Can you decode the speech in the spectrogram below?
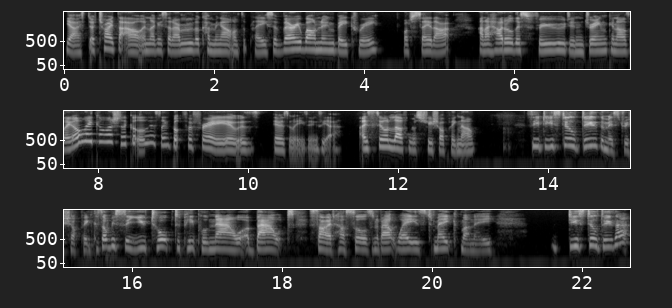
yeah, I, I, tried that out. And like I said, I remember coming out of the place, a very well known bakery, I'll just say that. And I had all this food and drink, and I was like, oh my gosh, look at all this I've got for free. It was it was amazing. So yeah, I still love mystery shopping now. So do you still do the mystery shopping? Because obviously you talk to people now about side hustles and about ways to make money. Do you still do that?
